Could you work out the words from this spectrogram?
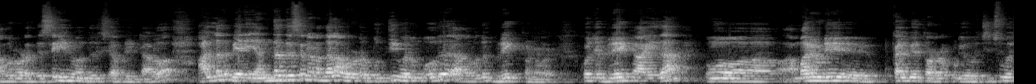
அவரோட திசைன்னு வந்துருச்சு அப்படின்ட்டாலோ அல்லது வேற எந்த திசை நடந்தாலும் அவரோட புத்தி வரும்போது அதை வந்து பிரேக் பண்ணுவார். கொஞ்சம் பிரேக் ஆகி தான் மறுபடியும் கல்வியை தொடரக்கூடிய ஒரு சுச்சுவே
